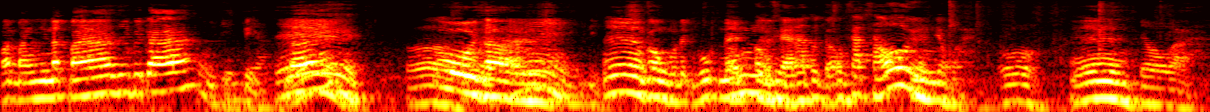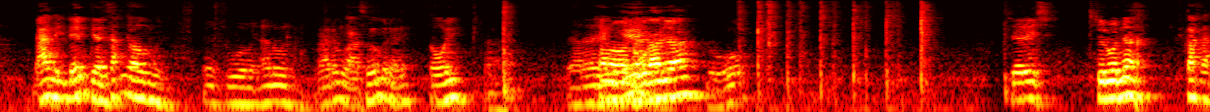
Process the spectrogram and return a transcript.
mất bằng thì nật bài ra thế. Đấy. ờ. ôi giời. Đấy. Ê, không có định hút ông, nến ông xẻ ra tôi cho ông sát sáu nhiều quá. ô Ê, châu à đang định đếm tiền sẵn cho ông Thế thua mình ăn luôn. Ai đóng gà sớm rồi đấy. Tôi ra đây. Đổ ra chưa? Đủ. Chơi đi chưa luôn nhá. Cắt ra.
